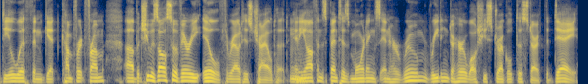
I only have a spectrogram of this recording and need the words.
deal with and get comfort from. Uh, but she was also very ill throughout his childhood, and he often spent his mornings in her room reading to her while she struggled to start the day.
